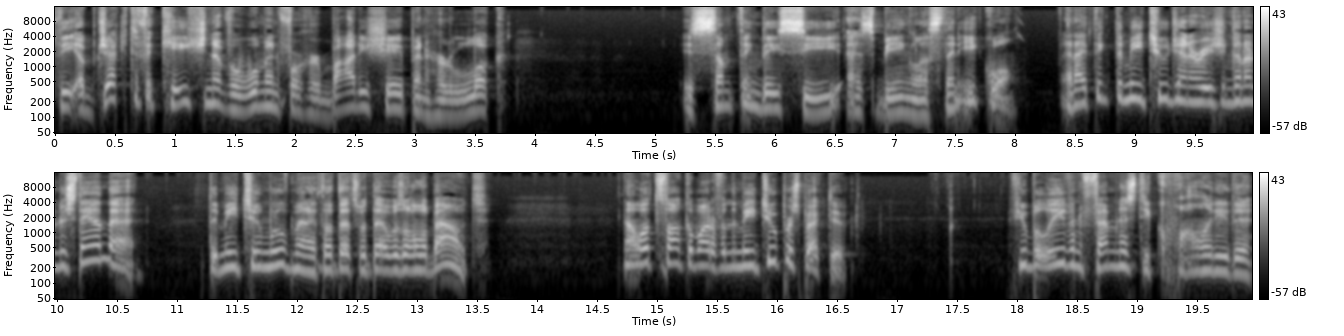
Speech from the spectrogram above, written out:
the objectification of a woman for her body shape and her look is something they see as being less than equal. And I think the Me Too generation can understand that. The Me Too movement, I thought that's what that was all about. Now, let's talk about it from the Me Too perspective. If you believe in feminist equality, the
